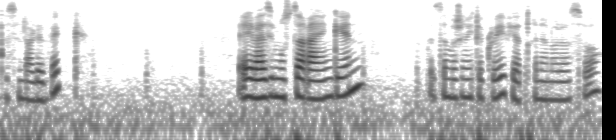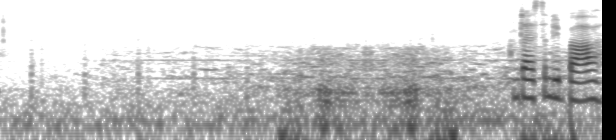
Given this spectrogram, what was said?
Das sind alle weg. Ja, ich weiß, ich muss da reingehen. Da ist dann wahrscheinlich der Graveyard drinnen oder so. Und da ist dann die Bar.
